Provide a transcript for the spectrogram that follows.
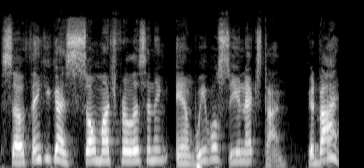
So thank you guys so much for listening, and we will see you next time. Goodbye.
